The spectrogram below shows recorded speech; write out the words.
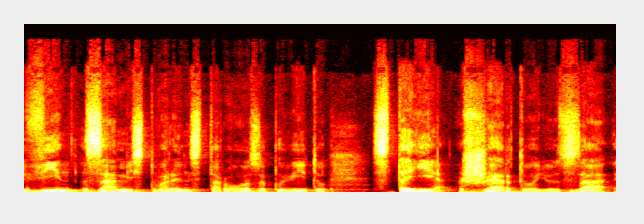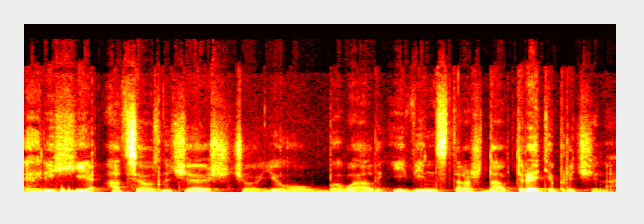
Він замість тварин старого заповіту стає жертвою за гріхи, а це означає, що його вбивали і він страждав. Третя причина,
